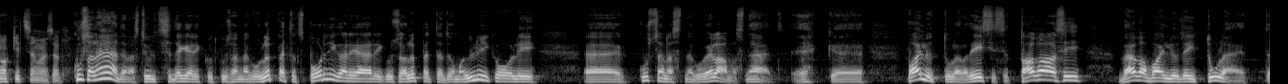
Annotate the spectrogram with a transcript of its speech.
nokitsema seal. kus sa näed ennast üldse tegelikult, kui sa nagu lõpetad spordikarjääri, kui sa lõpetad oma ülikooli, eh, kus sa ennast nagu elamas näed, ehk eh, paljud tulevad Eestisse tagasi, väga paljud ei tule, et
